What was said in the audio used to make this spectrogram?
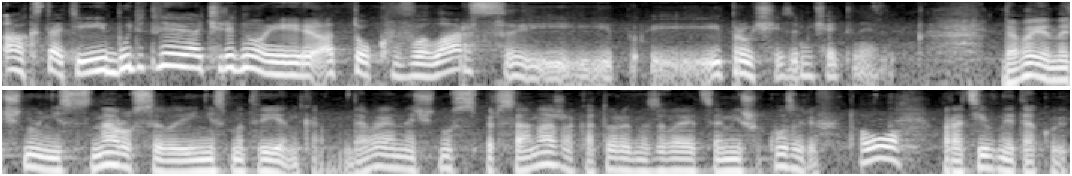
а, кстати, и будет ли очередной отток в Ларс и, и, и прочие замечательные Давай я начну не с Нарусова и не с Матвиенко. Давай я начну с персонажа, который называется Миша Козырев. О. Противный такой.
